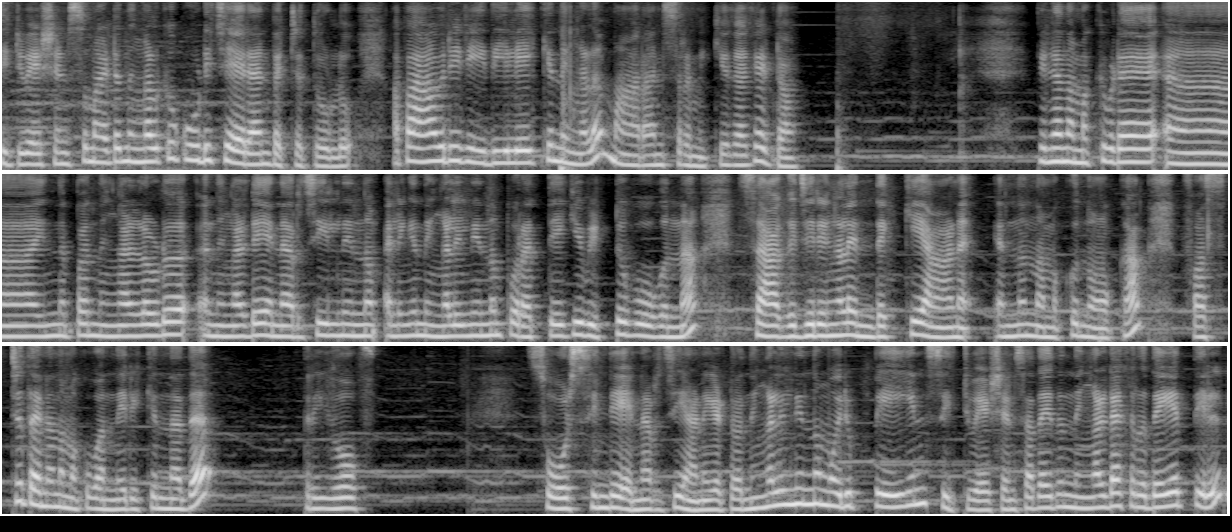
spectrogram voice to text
സിറ്റുവേഷൻസുമായിട്ട് നിങ്ങൾക്ക് കൂടി ചേരാൻ പറ്റത്തുള്ളൂ. അപ്പോൾ ആ ഒരു രീതിയിലേക്ക് നിങ്ങൾ മാറാൻ ശ്രമിക്കുക കേട്ടോ. പിന്നെ നമുക്കിവിടെ ഇന്നിപ്പം നിങ്ങളോട് നിങ്ങളുടെ എനർജിയിൽ നിന്നും അല്ലെങ്കിൽ നിങ്ങളിൽ നിന്നും പുറത്തേക്ക് വിട്ടുപോകുന്ന സാഹചര്യങ്ങൾ എന്തൊക്കെയാണ് എന്ന് നമുക്ക് നോക്കാം. ഫസ്റ്റ് തന്നെ നമുക്ക് വന്നിരിക്കുന്നത് ത്രീ ഓഫ് സോഴ്സിന്റെ എനർജിയാണ് കേട്ടോ. നിങ്ങളിൽ നിന്നും ഒരു പെയിൻ സിറ്റുവേഷൻസ് അതായത് നിങ്ങളുടെ ഹൃദയത്തിൽ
